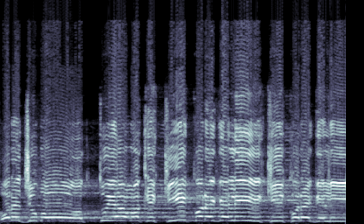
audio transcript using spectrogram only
ওরে যুবক, তুই আমাকে কি করে গেলি, কি করে গেলি?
